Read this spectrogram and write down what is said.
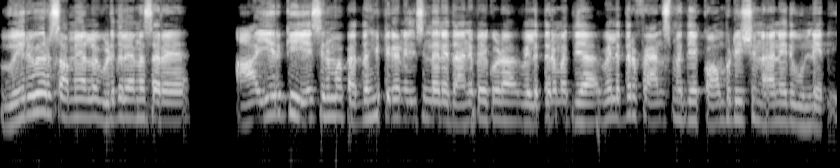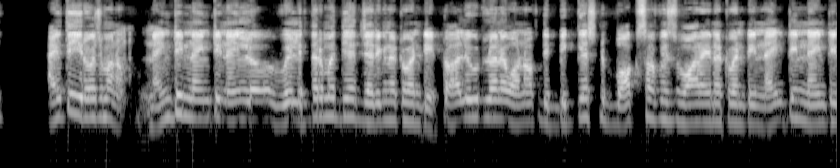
వేరువేరు సమయాల్లో విడుదలైనా సరే ఆ ఇయర్కి ఏ సినిమా పెద్ద హిట్గా నిలిచిందనే దానిపై కూడా వీళ్ళిద్దరి మధ్య వీళ్ళిద్దరు ఫ్యాన్స్ మధ్య కాంపిటీషన్ అనేది ఉండేది. అయితే ఈ రోజు మనం నైన్టీన్ నైన్టీ నైన్లో వీళ్ళిద్దరి మధ్య జరిగినటువంటి టాలీవుడ్లోనే one of the biggest box office war అయినటువంటి నైన్టీన్ నైన్టీ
